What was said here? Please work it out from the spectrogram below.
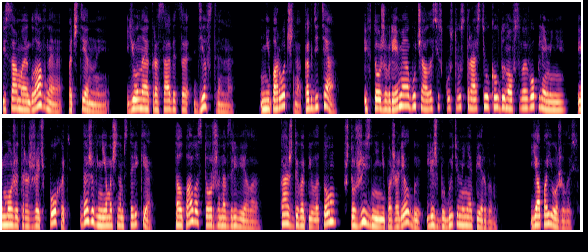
«И самое главное, почтенные, Юная красавица девственна, непорочна, как дитя, и в то же время обучалась искусству страсти у колдунов своего племени и может разжечь похоть даже в немощном старике. Толпа восторженно взревела. Каждый вопил о том, что жизни не пожалел бы, лишь бы быть у меня первым. Я поежилась.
